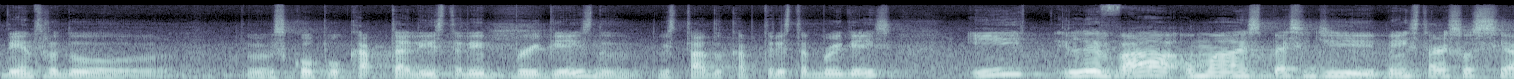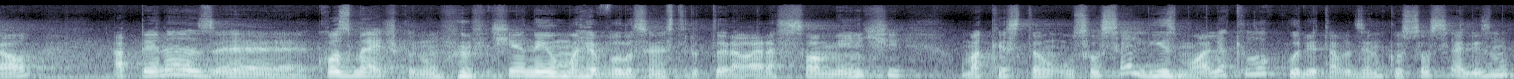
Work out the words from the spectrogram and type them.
dentro do, do escopo capitalista ali, burguês, do, do Estado capitalista burguês, e levar uma espécie de bem-estar social apenas é, cosmético, não tinha nenhuma revolução estrutural, era somente uma questão, o socialismo, olha que loucura, ele estava dizendo que o socialismo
